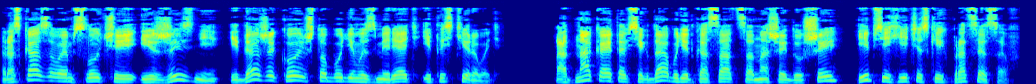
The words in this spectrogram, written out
рассказываем случаи из жизни и даже кое-что будем измерять и тестировать. Однако это всегда будет касаться нашей души и психических процессов.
